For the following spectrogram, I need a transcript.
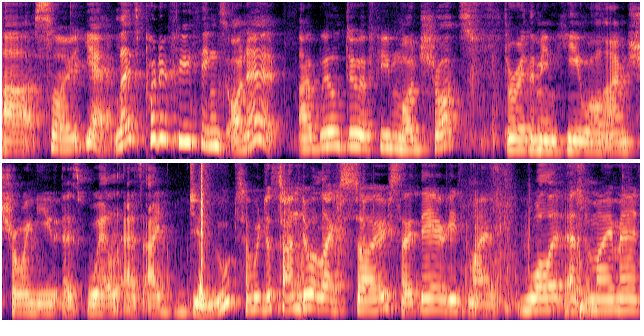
Uh, so yeah, let's put a few things on it. I will do a few mod shots, throw them in here while I'm showing you as well as I do. So we'll just undo it like so. So there is my wallet at the moment.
